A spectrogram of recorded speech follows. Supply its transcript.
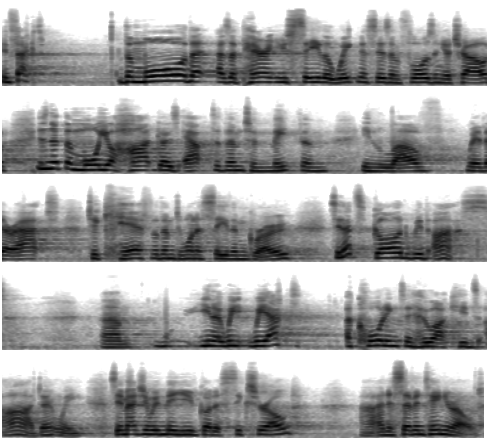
In fact, the more that as a parent you see the weaknesses and flaws in your child, isn't it the more your heart goes out to them to meet them in love where they're at, to care for them, to want to see them grow? See, that's God with us. Um, you know, we, we act according to who our kids are, don't we? So imagine with me, you've got a six year old. Uh, and a 17 year old.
